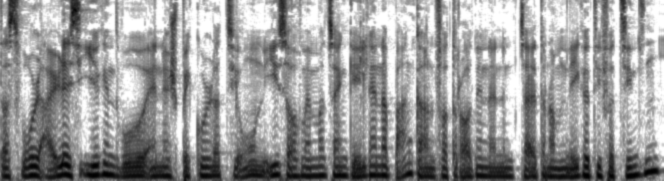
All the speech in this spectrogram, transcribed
dass wohl alles irgendwo eine Spekulation ist, auch wenn man sein Geld einer Bank anvertraut in einem Zeitraum negativer Zinsen.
